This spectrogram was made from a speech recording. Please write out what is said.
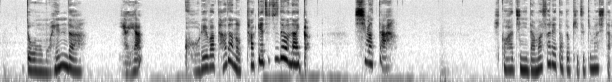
「どうも変だ」「ややこれはただの竹筒ではないか」「しまった」彦八に騙されたと気づきました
